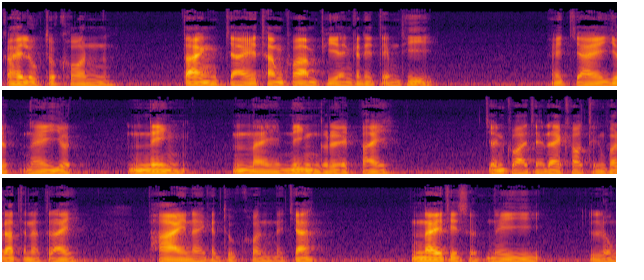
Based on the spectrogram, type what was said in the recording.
ก็ให้ลูกทุกคน ตั้งใจทำความเพียรกันให้เต็มที่ ให้ใจหยุดในหยุดนิ่งในนิ่งเรื่อยไป จนกว่าจะได้เข้าถึงพระรัตนตรัย ภายในกันทุกคนนะจ๊ะ ในที่สุดนี้หลวง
